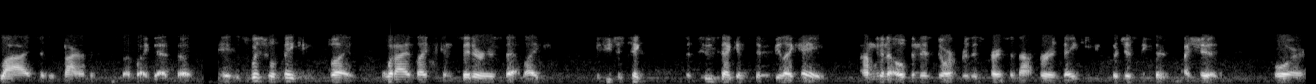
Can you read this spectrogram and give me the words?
lives and environments and stuff like that. So it's wishful thinking. But what I'd like to consider is that, like, if you just take the two seconds to be like, hey, I'm going to open this door for this person, not for a thank you, but just because I should. Or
